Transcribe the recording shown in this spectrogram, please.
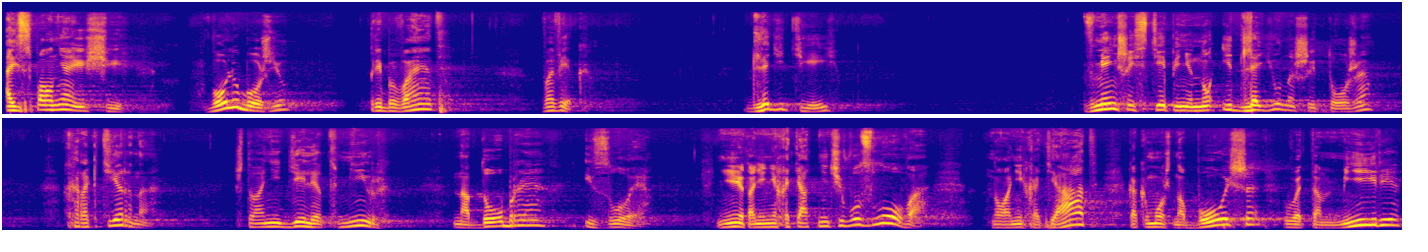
а исполняющий волю Божью пребывает вовек. Для детей в меньшей степени, но и для юношей тоже характерно, что они делят мир на доброе и злое. Нет, они не хотят ничего злого – но они хотят как можно больше в этом мире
